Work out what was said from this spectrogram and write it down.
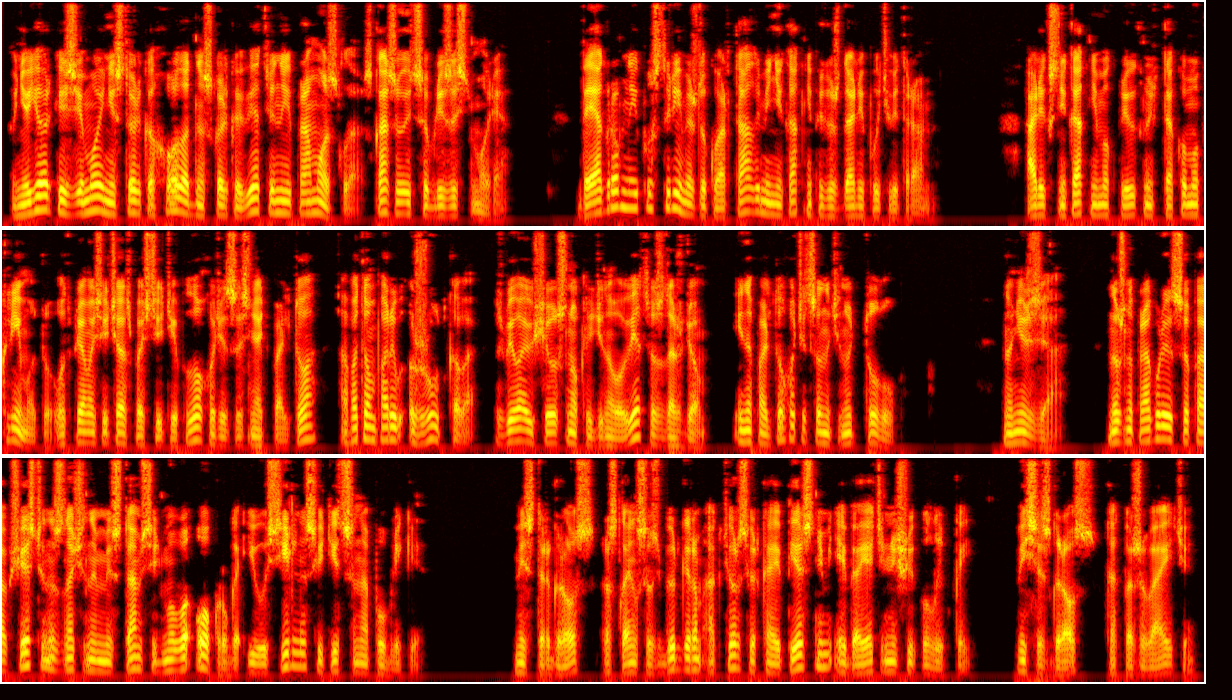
В Нью-Йорке зимой не столько холодно, сколько ветрено и промозгло, сказывается близость моря. Да и огромные пустыри между кварталами никак не преграждали путь ветрам. Алекс никак не мог привыкнуть к такому климату. Вот прямо сейчас почти тепло, хочется снять пальто, а потом порыв жуткого, сбивающего с ног ледяного ветра с дождем, и на пальто хочется натянуть тулуп. Но нельзя. Нужно прогуливаться по общественно значенным местам седьмого округа и усиленно светиться на публике. Мистер Гросс раскланялся с бюргером актер, сверкая перстнями и обаятельнейшей улыбкой. «Миссис Гросс, как поживаете?»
